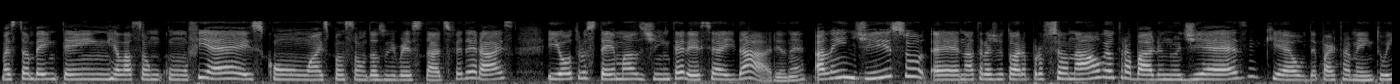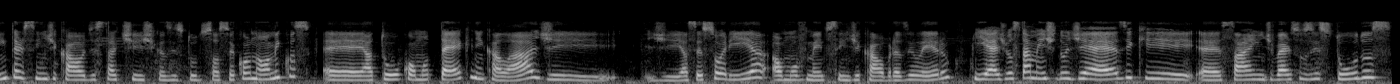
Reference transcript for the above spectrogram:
mas também tem relação com o FIES, com a expansão das universidades federais e outros temas de interesse aí da área, né? Além disso, é, na trajetória profissional, eu trabalho no DIESE, que é o Departamento Intersindical de Estatísticas e Estudos Socioeconômicos, é, atuo como técnica lá de de assessoria ao movimento sindical brasileiro. E é justamente do Diese que é, saem diversos estudos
